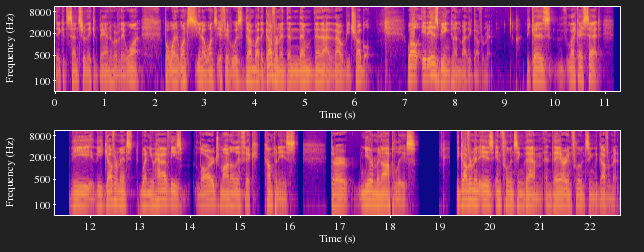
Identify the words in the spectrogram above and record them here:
they could censor they could ban whoever they want. But when once you know once if it was done by the government then then then that, that would be trouble. Well it is being done by the government because like i said the the government when you have these large monolithic companies that are near monopolies the government is influencing them and they are influencing the government.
